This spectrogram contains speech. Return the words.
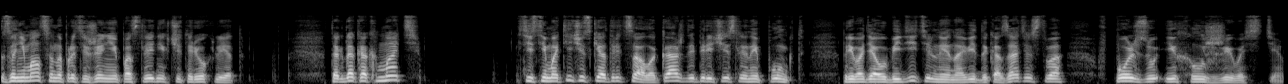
занимался на протяжении последних четырех лет, тогда как мать систематически отрицала каждый перечисленный пункт, приводя убедительные на вид доказательства в пользу их лживости.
